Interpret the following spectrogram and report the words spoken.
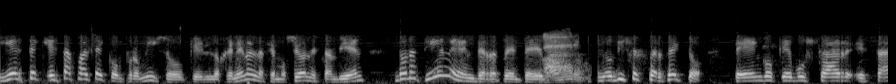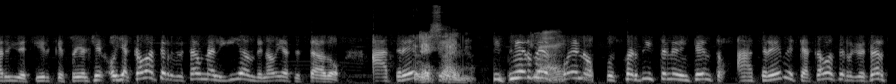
Y este, esta falta de compromiso que lo generan las emociones también, no la tienen de repente. Claro. Lo dices perfecto tengo que buscar estar y decir que estoy el 100. Oye, acabas de regresar a una liguilla donde no habías estado. Atrévete. Si pierdes, bueno, pues perdiste en el intento. Atrévete, acabas de regresar.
